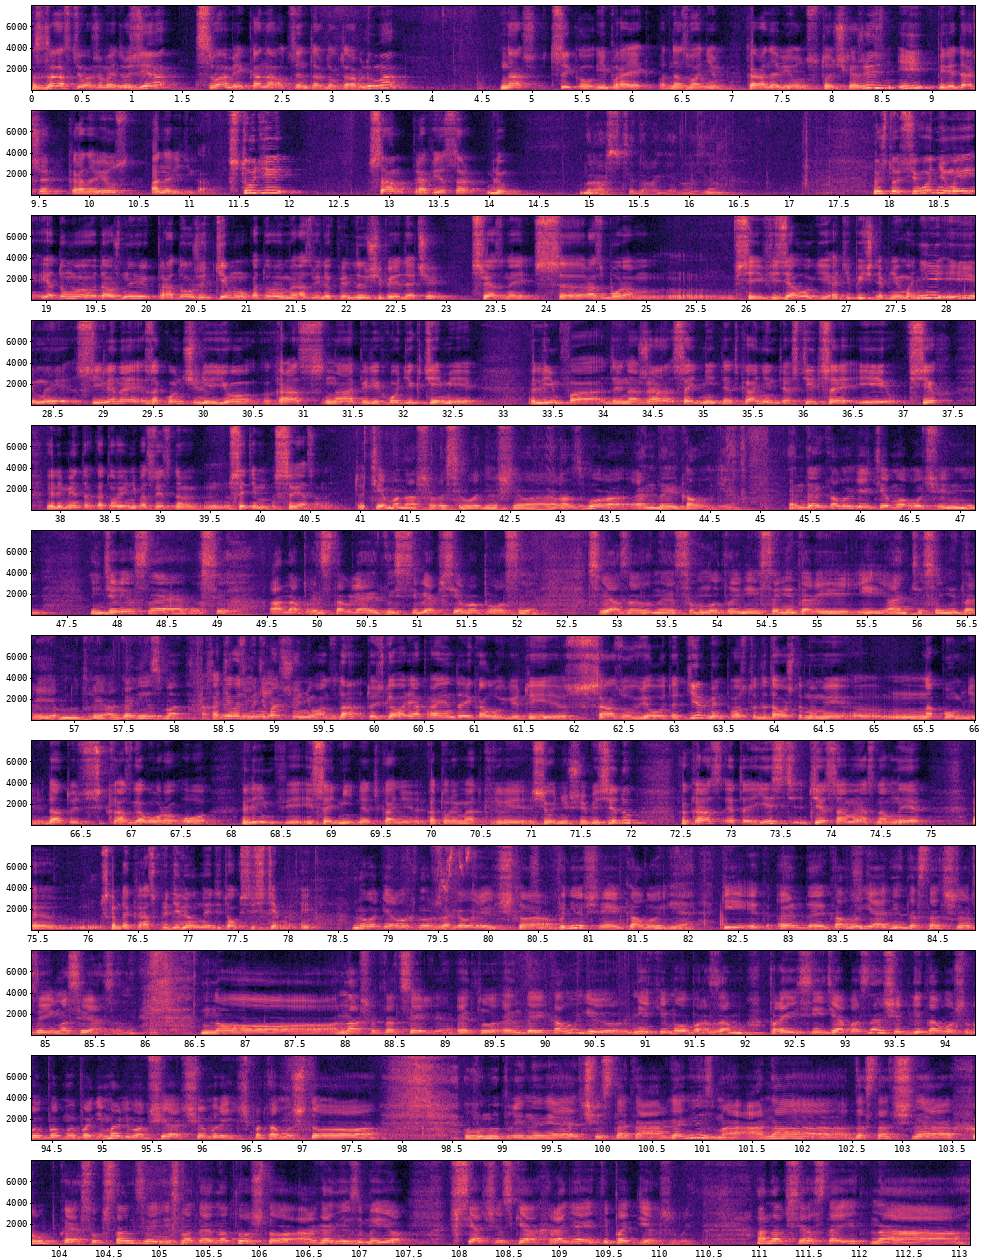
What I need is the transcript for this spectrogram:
Здравствуйте, уважаемые друзья! С вами канал Центр доктора Блюма. Наш цикл и проект под названием «Коронавирус. Жизнь» и передача «Коронавирус. Аналитика». В студии сам профессор Блюм. Здравствуйте, дорогие друзья. Ну что, сегодня мы, я думаю, должны продолжить тему, которую мы развили в предыдущей передаче, связанной с разбором всей физиологии атипичной пневмонии. И мы с Еленой закончили ее как раз на переходе к теме лимфодренажа, соединительной ткани, интерстиция и всех элементов, которые непосредственно с этим связаны. Тема нашего сегодняшнего разбора – эндоэкология. Эндоэкология – тема очень интересная. Она представляет из себя все вопросы, связанные с внутренней санитарией и антисанитарией внутри организма. А хотелось бы небольшой нюанс, да? То есть, говоря про эндоэкологию, ты сразу ввел этот термин просто для того, чтобы мы э, напомнили, да? То есть, к разговору о лимфе и соединительной ткани, которые мы открыли сегодняшнюю беседу, как раз это есть те самые основные Э, скажем так, распределенные детокс-системы. Ну, во-первых, нужно говорить, что внешняя экология и эндоэкология, они достаточно взаимосвязаны. Но наша-то цель эту эндоэкологию неким образом прояснить и обозначить для того, чтобы мы понимали вообще, о чем речь. Потому что внутренняя чистота организма, она достаточно хрупкая субстанция, несмотря на то, что организм ее всячески охраняет и поддерживает. Она вся стоит на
